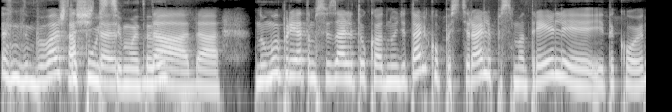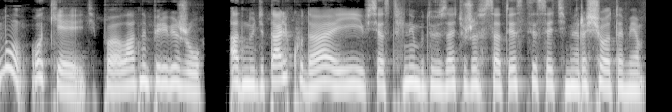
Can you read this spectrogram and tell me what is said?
Бывает, что Опустим считают... это, да? Да, да. Но мы при этом связали только одну детальку, постирали, посмотрели и такое, ну, окей, типа, ладно, перевяжу одну детальку, да, и все остальные буду вязать уже в соответствии с этими расчетами.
